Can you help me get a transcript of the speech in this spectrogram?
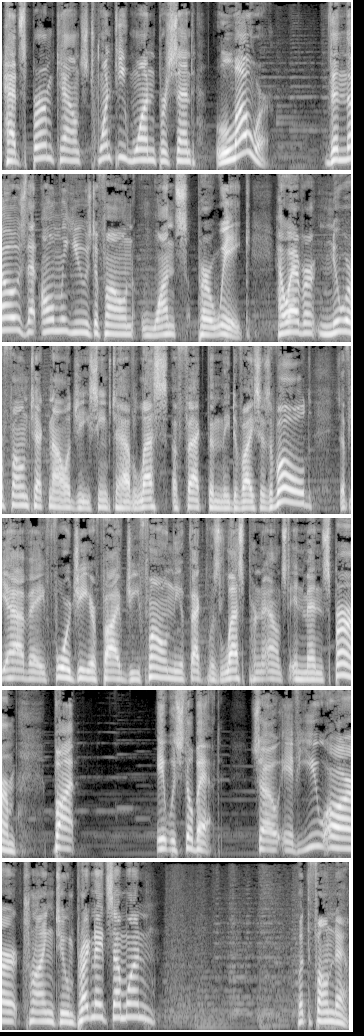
had sperm counts 21% lower than those that only used a phone once per week. However, newer phone technology seems to have less effect than the devices of old. So if you have a 4G or 5G phone, the effect was less pronounced in men's sperm, but it was still bad. So if you are trying to impregnate someone, put the phone down.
